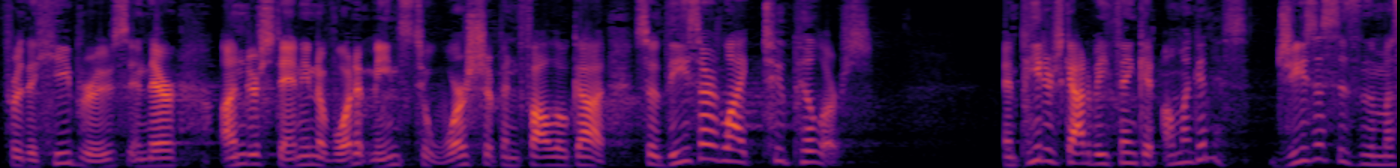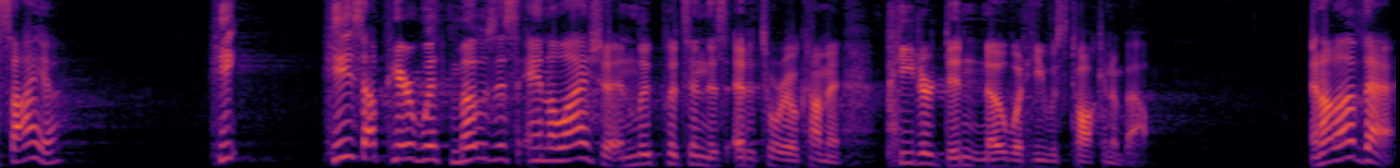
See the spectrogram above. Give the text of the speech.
for the Hebrews in their understanding of what it means to worship and follow God. So these are like two pillars. And Peter's got to be thinking, oh my goodness, Jesus is the Messiah. He, he's up here with Moses and Elijah. And Luke puts in this editorial comment Peter didn't know what he was talking about. And I love that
